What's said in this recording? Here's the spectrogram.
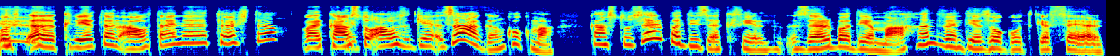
Und äh, dann auch deine Töchter? Weil kannst du auch sagen, guck mal, kannst du selber diese Quill selber dir machen, wenn dir so gut gefällt?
